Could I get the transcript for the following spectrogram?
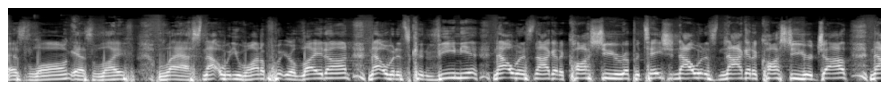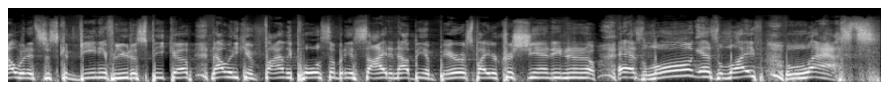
as long as life lasts. Not when you want to put your light on, not when it's convenient, not when it's not going to cost you your reputation, not when it's not going to cost you your job, not when it's just convenient for you to speak up, not when you can finally pull somebody aside and not be embarrassed by your Christianity. No, no, no. As long as life lasts,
